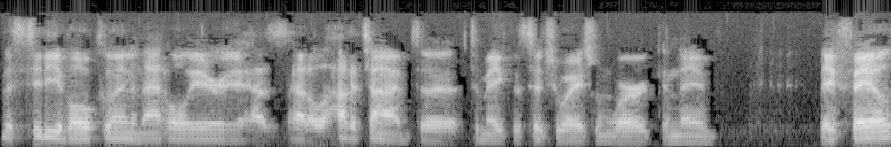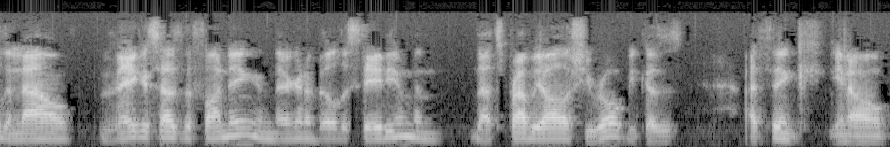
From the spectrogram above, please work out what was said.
the city of Oakland and that whole area has had a lot of time to to make the situation work, and they've they failed, and now Vegas has the funding, and they're going to build a stadium, and that's probably all she wrote because I think you know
